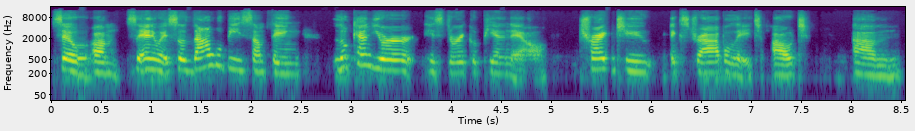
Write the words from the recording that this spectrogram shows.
So um, so anyway, so that would be something. Look at your historical P&L. Try to extrapolate out um,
